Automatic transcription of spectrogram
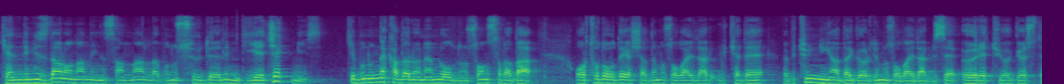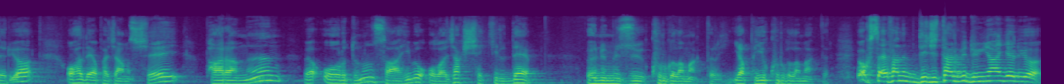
Kendimizden olan insanlarla bunu sürdürelim diyecek miyiz? Ki bunun ne kadar önemli olduğunu son sırada Orta Doğu'da yaşadığımız olaylar, ülkede ve bütün dünyada gördüğümüz olaylar bize öğretiyor, gösteriyor. O halde yapacağımız şey paranın ve ordunun sahibi olacak şekilde önümüzü kurgulamaktır, yapıyı kurgulamaktır. Yoksa efendim dijital bir dünya geliyor.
